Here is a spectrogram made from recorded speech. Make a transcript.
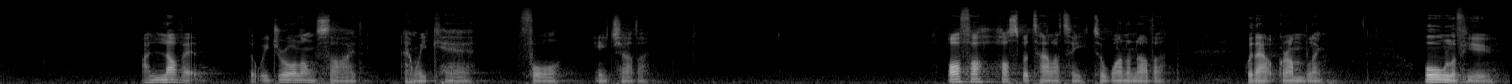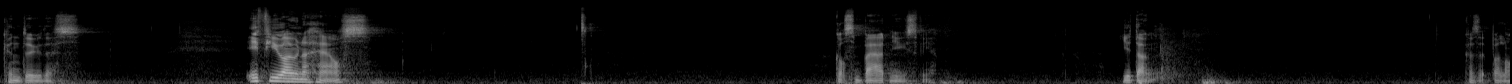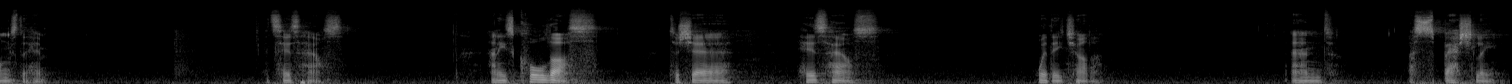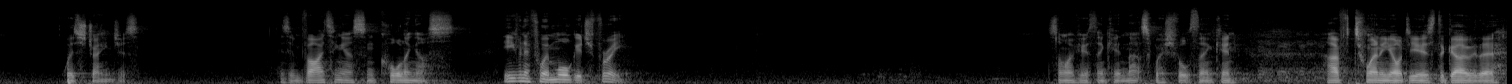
I love it that we draw alongside and we care for each other. Offer hospitality to one another without grumbling. All of you can do this. If you own a house, I've got some bad news for you. You don't, because it belongs to Him. It's His house. And He's called us to share His house with each other. And especially with strangers. He's inviting us and calling us, even if we're mortgage free. Some of you are thinking, that's wishful thinking. I have 20 odd years to go there.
